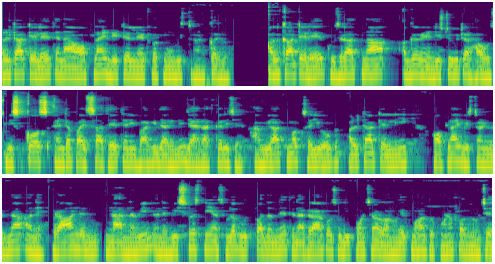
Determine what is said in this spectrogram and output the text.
અલ્ટાટેલે તેના ઓફલાઈન રિટેલ નેટવર્કનું વિસ્તરણ કર્યું. અલ્કાટેલે ગુજરાતના અગ્રણી ડિસ્ટ્રીબ્યુટર હાઉસ વિસ્કોસ એન્ટરપ્રાઇઝ સાથે તેની ભાગીદારીની જાહેરાત કરી છે. આ વ્યૂહાત્મક સહયોગ અલ્ટાટેલની ઓફલાઈન વિસ્તરણ યોજના અને બ્રાન્ડના નવીન અને વિશ્વસનીય સુલભ ઉત્પાદનને તેના ગ્રાહકો સુધી પહોંચાડવાનું એક મહત્વપૂર્ણ પગલું છે.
